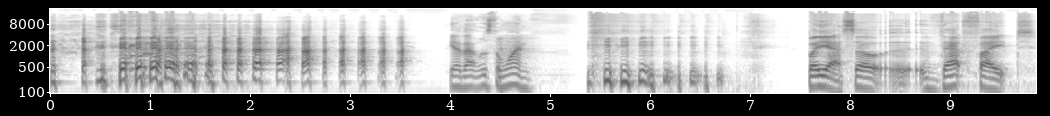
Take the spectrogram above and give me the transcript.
yeah, that was the one. but yeah so uh, that fight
